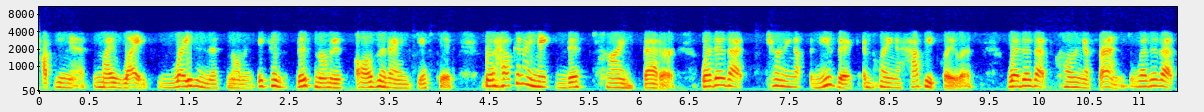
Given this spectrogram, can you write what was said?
happiness, my life right in this moment because this moment is all that I am gifted. So how can I make this time better? Whether that's turning up the music and playing a happy playlist, whether that's calling a friend, whether that's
